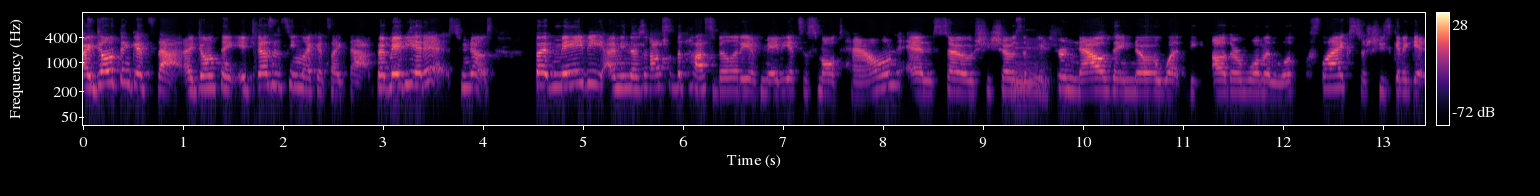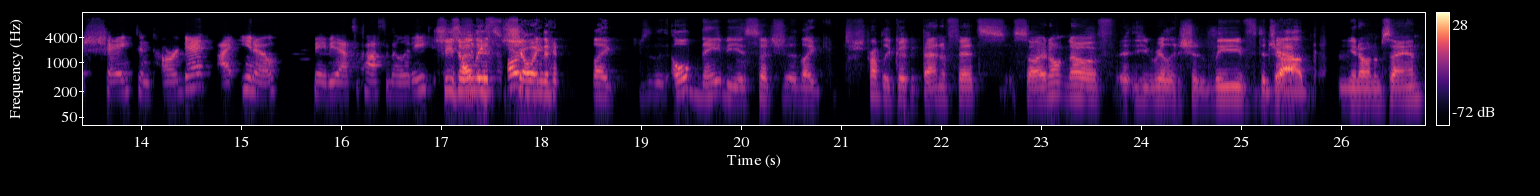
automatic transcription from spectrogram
I don't think it's that. I don't think it doesn't seem like it's like that. But maybe it is. Who knows? but maybe I mean, there's also the possibility of maybe it's a small town, and so she shows the Mm. picture. Now they know what the other woman looks like, so she's gonna get shanked in Target. I, you know, maybe that's a possibility. She's only showing the. like Old Navy is such like probably good benefits, so I don't know if he really should leave the job. You know what I'm saying?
